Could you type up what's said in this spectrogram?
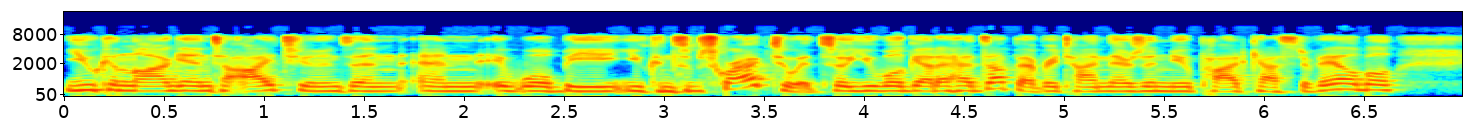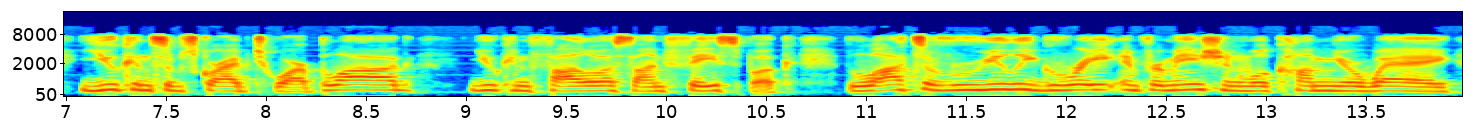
you can log into iTunes and, and it will be, you can subscribe to it. So you will get a heads up every time there's a new podcast available. You can subscribe to our blog you can follow us on Facebook. Lots of really great information will come your way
